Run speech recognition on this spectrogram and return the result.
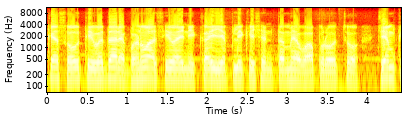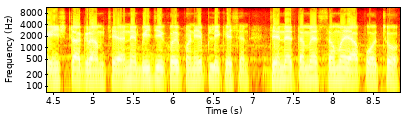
કે સૌથી વધારે ભણવા સિવાયની કઈ એપ્લિકેશન તમે વાપરો છો? જેમ કે ઇન્સ્ટાગ્રામ છે અને બીજી કોઈ પણ એપ્લિકેશન જેને તમે સમય આપો છો.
